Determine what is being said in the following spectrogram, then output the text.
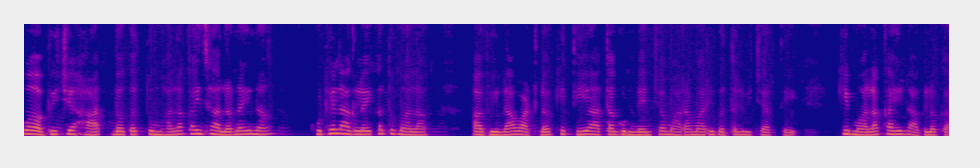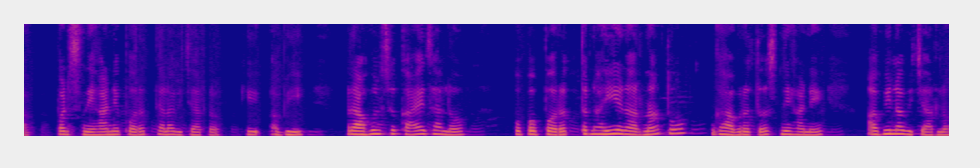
व अभिचे हात बघत तुम्हाला काही झालं नाही ना? कुठे लागलंय का तुम्हाला? अभिला वाटलं की ती आता गुंड्यांच्या मारामारीबद्दल विचारते की मला काही लागलं का? पण स्नेहाने परत त्याला विचारलं की अभि राहुलचं काय झालं? प परत तर नाही येणार ना तो? घाबरतच नेहाने अभिला विचारलं.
